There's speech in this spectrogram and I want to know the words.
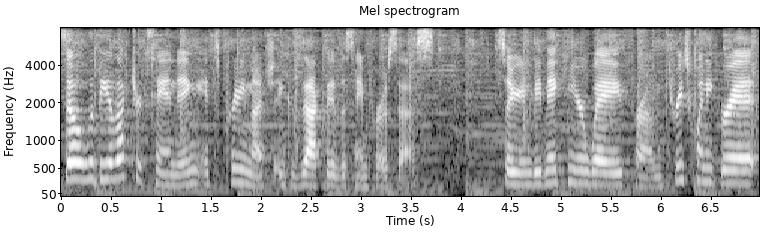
So with the electric sanding, it's pretty much exactly the same process. So you're gonna be making your way from 320 grit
